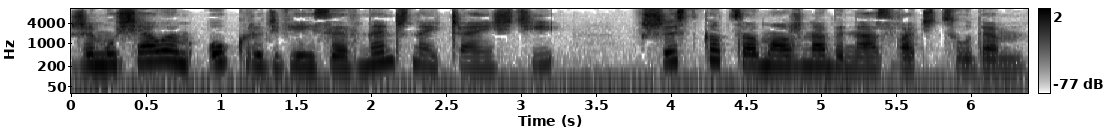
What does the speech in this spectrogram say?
że musiałem ukryć w jej zewnętrznej części wszystko, co można by nazwać cudem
